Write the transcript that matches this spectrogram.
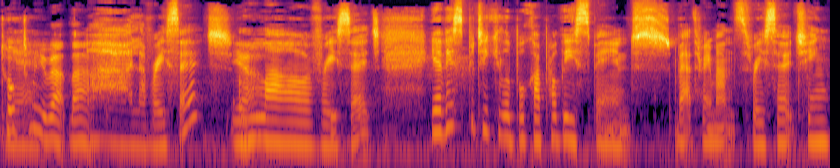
Talk to me about that. Oh, I love research. Yeah. Love research. Yeah, this particular book I probably spent about three months researching.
